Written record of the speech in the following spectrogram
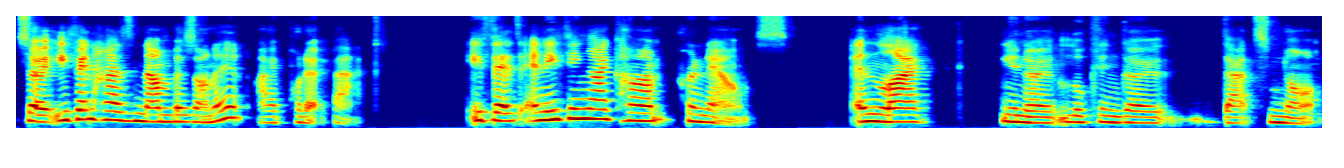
So if it has numbers on it, I put it back. If there's anything I can't pronounce and like, you know, look and go, that's not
